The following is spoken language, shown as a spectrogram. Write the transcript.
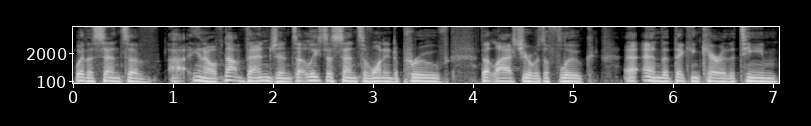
with a sense of, uh, you know, if not vengeance, at least a sense of wanting to prove that last year was a fluke and that they can carry the team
